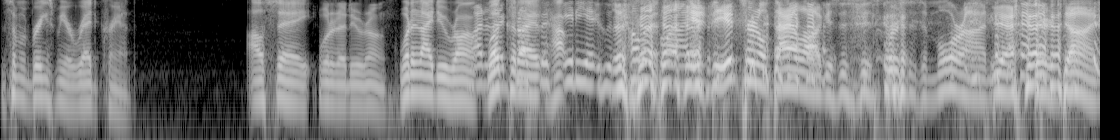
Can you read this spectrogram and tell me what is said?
and someone brings me a red crayon. I'll say, what did I do wrong? what did I do wrong? Why did what I could trust I this how- idiot who's colorblind? the internal dialogue is this, this person's a moron. Yeah. They're done.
